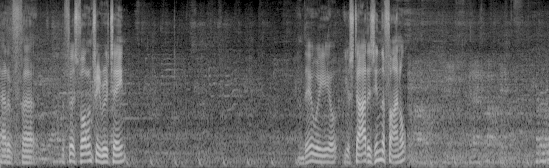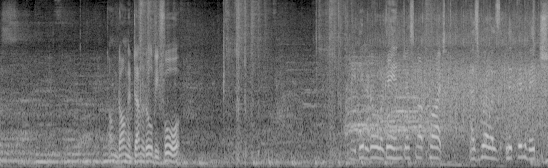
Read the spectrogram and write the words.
out of uh, the first voluntary routine. And there were your, your starters in the final. Dong Dong had done it all before. He He did it all again, just not quite as well as Litvinovich.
